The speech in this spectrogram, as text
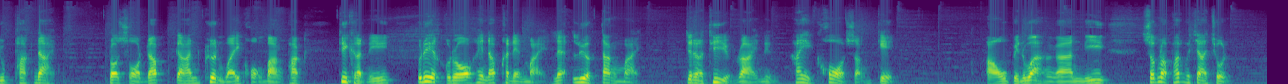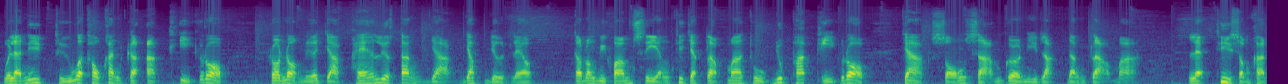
ยุบพรรคได้ เพราะสอดรับการเคลื่อนไหวของบางพรรคที่ขณะนี้ เรียกร้องให้นับคะแนนใหม่และเลือกตั้งใหม่ เจ้าหน้าที่รายหนึ่งให้ข้อสังเกต เอาเป็นว่างานนี้สำหรับพรรคประชาชน เวลานี้ถือว่าเข้าขั้นกระอักอีกรอบ เพราะนอกเหนือจากแพ้เลือกตั้งอย่างยับเยินแล้วกำลังมีความเสี่ยงที่จะกลับมาถูกยุบพักอีกรอบจากสองสามกรณีหลักดังกล่าวมา และที่สำคัญ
